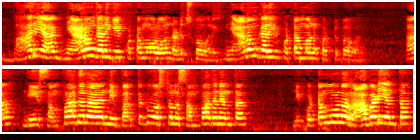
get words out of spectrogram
భార్య జ్ఞానం కలిగి కుటుంబంలో నడుచుకోవాలి. జ్ఞానం కలిగి కుటుంబాన్ని కట్టుకోవాలి. నీ సంపాదన నీ భర్తకు వస్తున్న సంపాదన ఎంత? నీ కుటుంబంలో రాబడి ఎంత?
